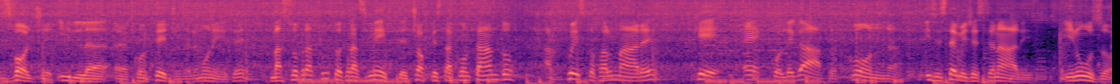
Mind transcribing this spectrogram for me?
svolge il eh, conteggio delle monete, ma soprattutto trasmette ciò che sta contando a questo palmare che è collegato con i sistemi gestionali in uso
